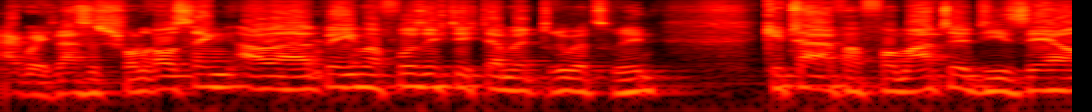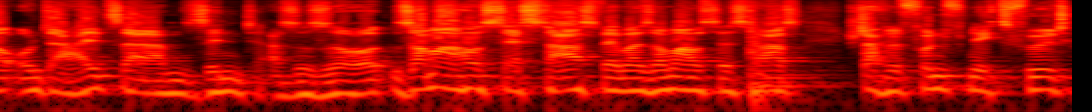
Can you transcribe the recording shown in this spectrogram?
Na gut, ich lasse es schon raushängen, aber bin immer vorsichtig, damit drüber zu reden. Gibt halt einfach Formate, die sehr unterhaltsam sind. Also so Sommerhaus der Stars, wer bei Sommerhaus der Stars Staffel 5 nichts fühlt,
